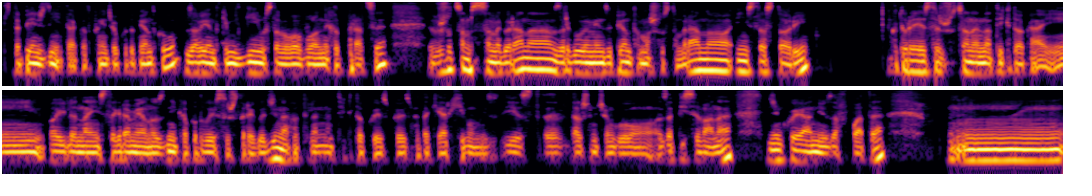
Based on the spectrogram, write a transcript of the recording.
czy te pięć dni, tak, od poniedziałku do piątku, za wyjątkiem dni ustawowo wolnych od pracy, wrzucam z samego rana, z reguły między piątą a szóstą rano, Insta Story, które jest też rzucone na TikToka i o ile na Instagramie ono znika po 24 godzinach, o tyle na TikToku jest powiedzmy takie archiwum jest w dalszym ciągu zapisywane. Dziękuję Aniu za wpłatę. Mm,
